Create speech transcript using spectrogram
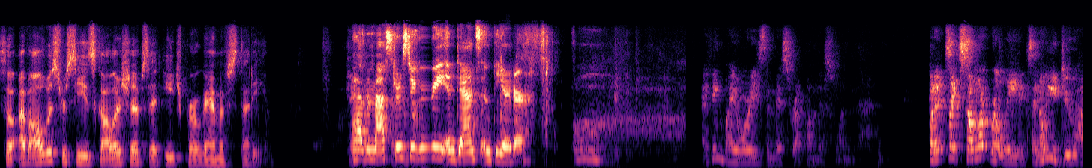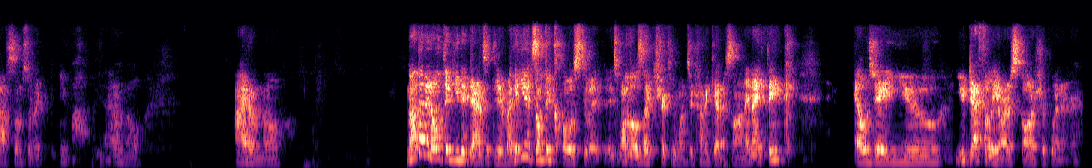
So I've always received scholarships at each program of study. Okay, I have a master's degree in dance and theater. Oh, I think Mayuri is the misrep on this one. but it's like somewhat related because I know you do have some sort of. You, oh, I don't know. I don't know. Not that I don't think you did dance and theater, but I think you did something close to it. It's one of those like tricky ones you're trying to get us on, and I think LJ, you you definitely are a scholarship winner.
